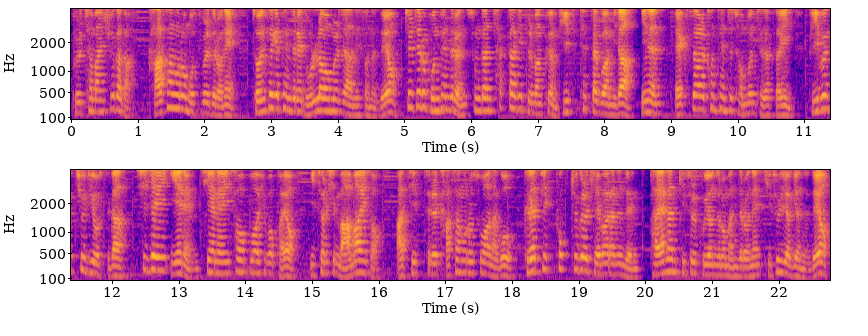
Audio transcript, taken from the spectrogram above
불참한 슈가가 가상으로 모습을 드러내 전 세계 팬들의 놀라움을 자아냈었는데요. 실제로 본 팬들은 순간 착각이 들 만큼 비슷했다고 합니다. 이는 XR 컨텐츠 전문 제작사인 비브 스튜디오스가 CJ ENM TNA 사업부와 협업하여 2020 마마에서 아티스트를 가상으로 소환하고 그래픽 폭죽을 개발하는 등 다양한 기술 구현으로 만들어낸 기술력이었는데요.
